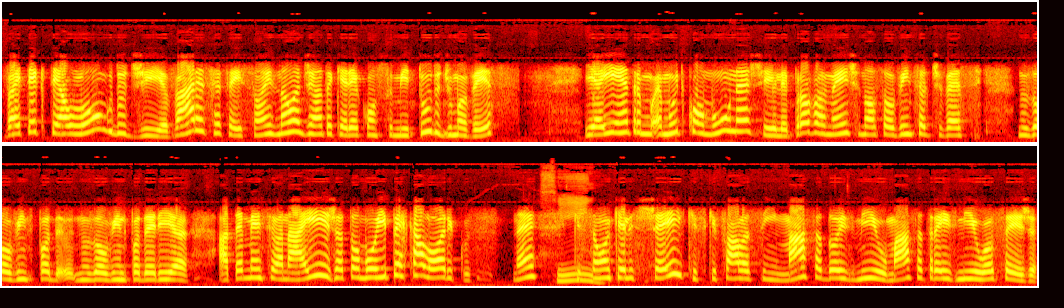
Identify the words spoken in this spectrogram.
vai ter que ter ao longo do dia várias refeições, não adianta querer consumir tudo de uma vez, e aí entra, é muito comum, né, Shirley? Provavelmente nosso ouvinte, se ele tivesse nos ouvindo, nos ouvindo, poderia até mencionar aí, já tomou hipercalóricos, né? Sim. Que são aqueles shakes que falam assim, massa 2 mil, massa 3 mil, ou seja,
